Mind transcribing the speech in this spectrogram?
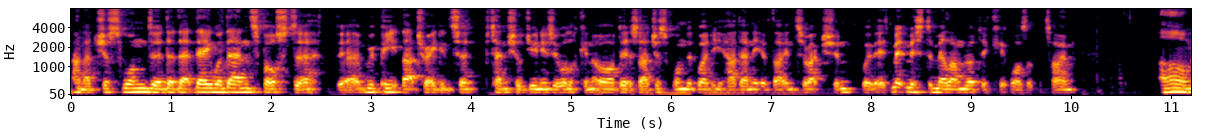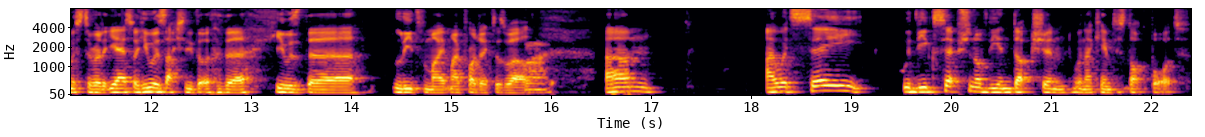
and I just wondered that, they were then supposed to uh, repeat that training to potential juniors who were looking at audits. I just wondered whether you had any of that interaction with it. Mr. Milan Ruddick, it was at the time. Oh, Mr. Ruddick. Yeah, so he was actually the, the he was the lead for my, my project as well. Right. Um, I would say, with the exception of the induction when I came to Stockport,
